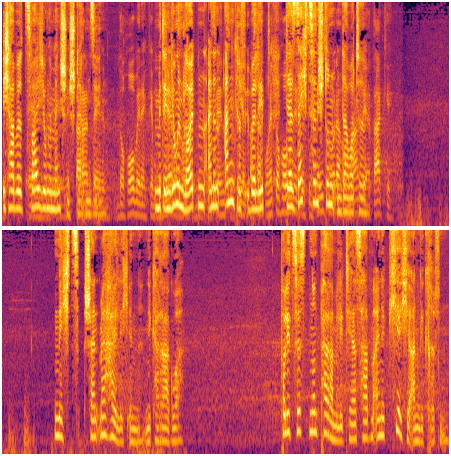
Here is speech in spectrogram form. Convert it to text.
Ich habe zwei junge Menschen sterben sehen. Mit den jungen Leuten einen Angriff überlebt, der 16 Stunden dauerte. Nichts scheint mehr heilig in Nicaragua. Polizisten und Paramilitärs haben eine Kirche angegriffen.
